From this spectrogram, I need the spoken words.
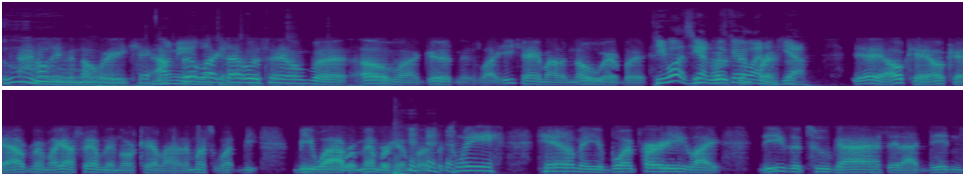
I don't even know where he came. I feel like that was him, but oh my goodness, like he came out of nowhere. But He was, yeah, North Carolina, impressive. yeah. Yeah, okay, okay. I remember. I got family in North Carolina. That must what be be why I remember him. But between him and your boy Purdy, like these are two guys that I didn't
